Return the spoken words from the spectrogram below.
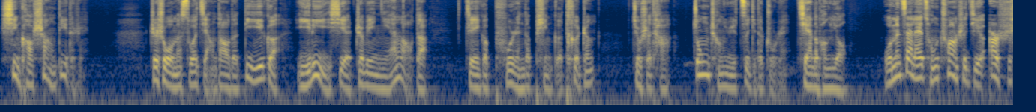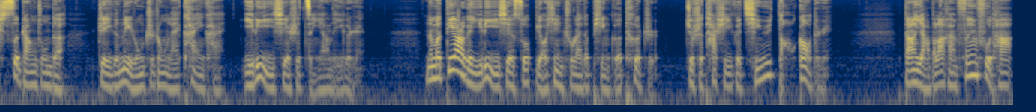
信靠上帝的人，这是我们所讲到的第一个以利以谢这位年老的这个仆人的品格特征，就是他忠诚于自己的主人。亲爱的朋友，我们再来从创世纪二十四章中的这一个内容之中来看一看以利以谢是怎样的一个人。那么第二个以利以谢所表现出来的品格特质，就是他是一个勤于祷告的人。当亚伯拉罕吩咐他。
